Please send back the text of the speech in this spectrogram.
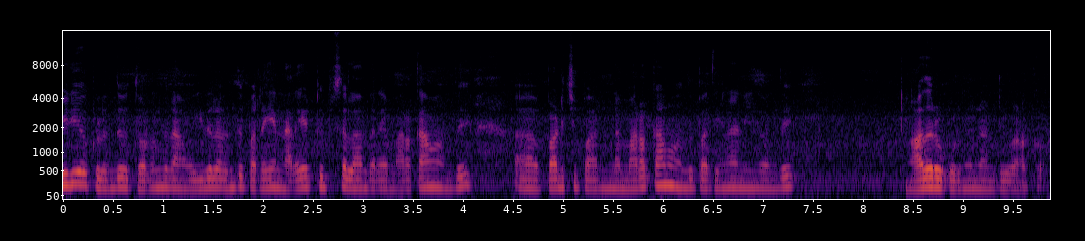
வீடியோக்கள் வந்து தொடர்ந்து நான் இதில் வந்து நிறைய நிறைய டிப்ஸ் எல்லாம் தரேன். மறக்காமல் வந்து படித்து பாருங்கள் மறக்காமல் வந்து பார்த்திங்கன்னா நீங்கள் வந்து ஆதரவு கொடுங்க நன்றி வணக்கம்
